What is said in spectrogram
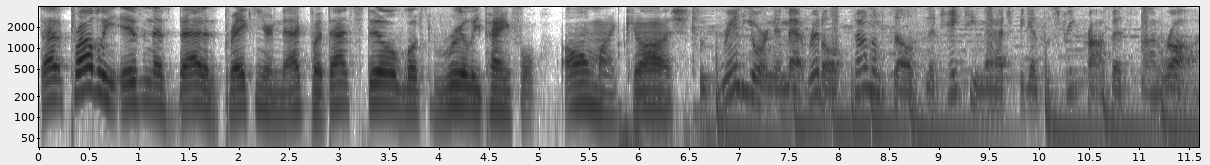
that probably isn't as bad as breaking your neck, but that still looked really painful. Oh my gosh. Randy Orton and Matt Riddle found themselves in a tag team match against the Street Profits on Raw.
